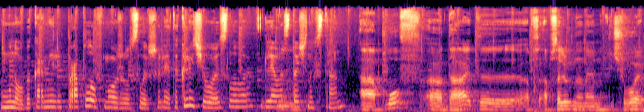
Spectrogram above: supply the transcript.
много кормили. Про плов мы уже услышали. Это ключевое слово для восточных стран. А плов, э, да, это абсолютно, наверное, ключевое.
